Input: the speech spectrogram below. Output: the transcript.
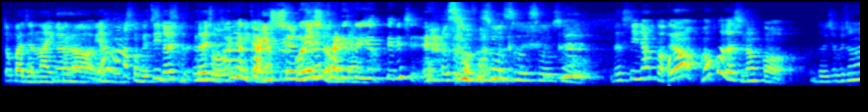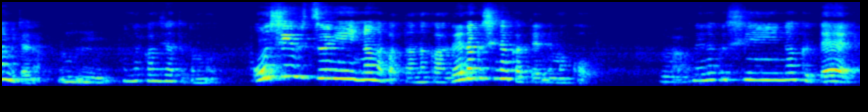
とかじゃないから、うん。いやもうなんか別に大丈夫。大丈夫。みたいな軽く親が軽くみたいな言ってるしね。そうそうそうそうそう。だしなんかいやマコだしなんか大丈夫じゃない？みたいな。ううん。んこんな感じだったと思う。音信不通になんなかった？なんか連絡しなかったよねマコ連絡しなくて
